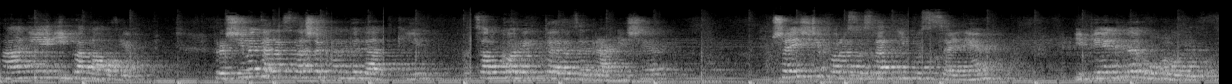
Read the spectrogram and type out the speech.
Panie i panowie, prosimy teraz nasze kandydatki o całkowite rozebranie się, przejście po raz ostatni po scenie i piękny ukłon.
